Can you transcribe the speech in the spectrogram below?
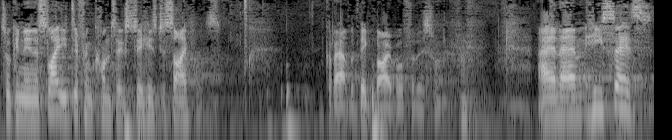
talking in a slightly different context to his disciples. Got out the big Bible for this one. and um, he says,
